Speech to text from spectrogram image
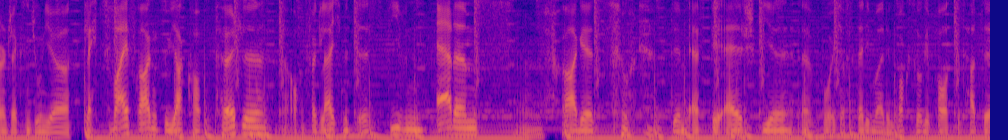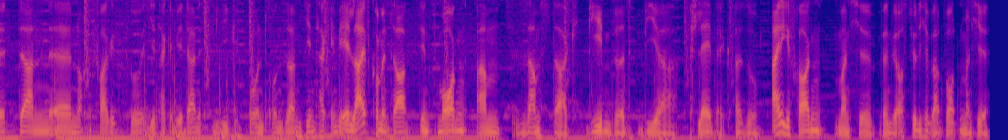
Jaron Jackson Jr. Gleich zwei Fragen zu Jakob Pöltl, auch im Vergleich mit äh, Steven Adams. Eine Frage zu dem FBL-Spiel, äh, wo ich auf Steady mal den Boxer gepostet hatte. Dann äh, noch eine Frage zur Jeden Tag NBA Dynasty League und unserem Jeden Tag NBA Live-Kommentar, den es morgen am Samstag geben wird via Playback. Also einige Fragen, manche werden wir ausführlicher beantworten, manche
